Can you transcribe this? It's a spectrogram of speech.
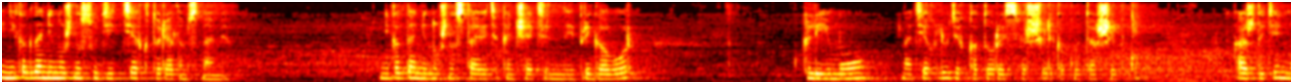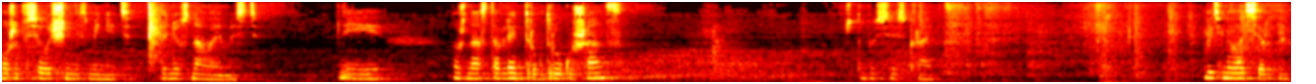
И никогда не нужно судить тех, кто рядом с нами. Никогда не нужно ставить окончательный приговор, клеймо на тех людях, которые совершили какую-то ошибку. Каждый день может все очень изменить до неузнаваемости. И нужно оставлять друг другу шанс, чтобы все исправить. Быть милосердным.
